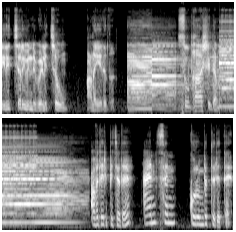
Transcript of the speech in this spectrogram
തിരിച്ചറിവിന്റെ വെളിച്ചവും അണയരുത്. സുഭാഷിതം. അവതരിപ്പിച്ചത് ആൻസൺ കുറുമ്പത്തുരുത്ത്.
